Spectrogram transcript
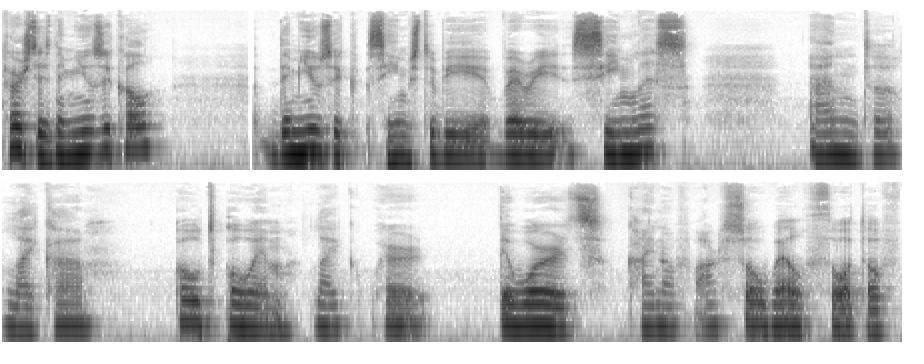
First is the musical. The music seems to be very seamless and uh, like a old poem, like where the words kind of are so well thought of.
